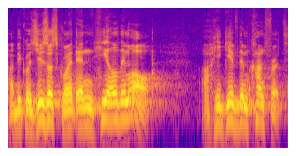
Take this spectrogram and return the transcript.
uh, because Jesus went and healed them all. Uh, he gave them comfort.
